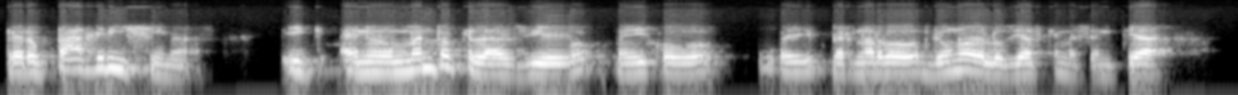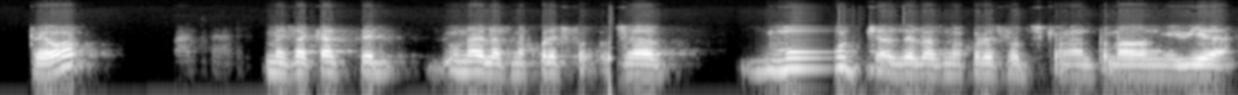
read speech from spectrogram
pero padrísimas. Y en el momento que las vio, me dijo, güey, Bernardo, de uno de los días que me sentía peor, me sacaste una de las mejores fotos, o sea, muchas de las mejores fotos que me han tomado en mi vida.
